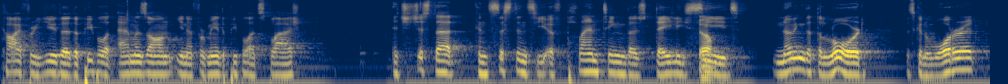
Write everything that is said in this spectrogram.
Kai for you the the people at amazon you know for me the people at splash it's just that consistency of planting those daily seeds knowing that the lord is going to water it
